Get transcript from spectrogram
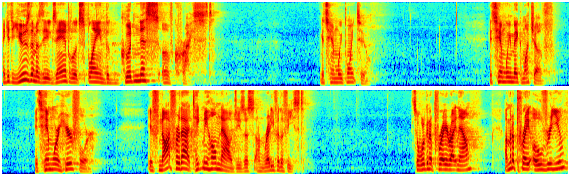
and get to use them as the example to explain the goodness of Christ. It's Him we point to. It's Him we make much of. It's Him we're here for. If not for that, take me home now, Jesus. I'm ready for the feast. So we're going to pray right now. I'm going to pray over you.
